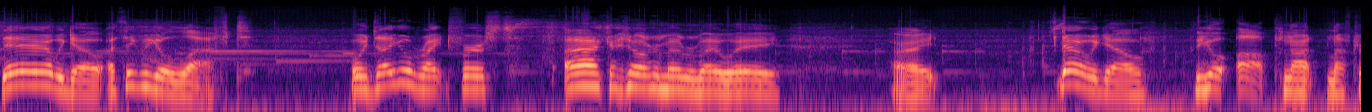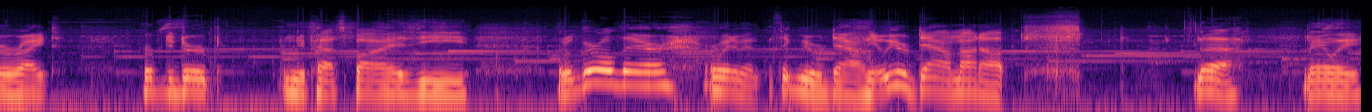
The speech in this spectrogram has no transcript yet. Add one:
There we go. I think we go left. Oh, wait, did I go right first? Ah, I don't remember my way. Alright. There we go. We go up, not left or right. Herp-de-derp and you pass by the little girl there. Or wait a minute, I think we were down. Yeah, we were down, not up. Yeah. Anyway,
